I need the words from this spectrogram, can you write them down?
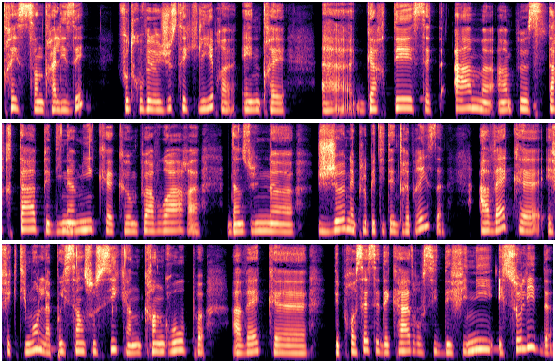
très centralisé, faut trouver le juste équilibre entre euh, garder cette âme un peu start-up et dynamique qu'on peut avoir euh, dans une jeune et plus petite entreprise avec effectivement la puissance aussi qu'un grand groupe avec des process et des cadres aussi définis et solides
